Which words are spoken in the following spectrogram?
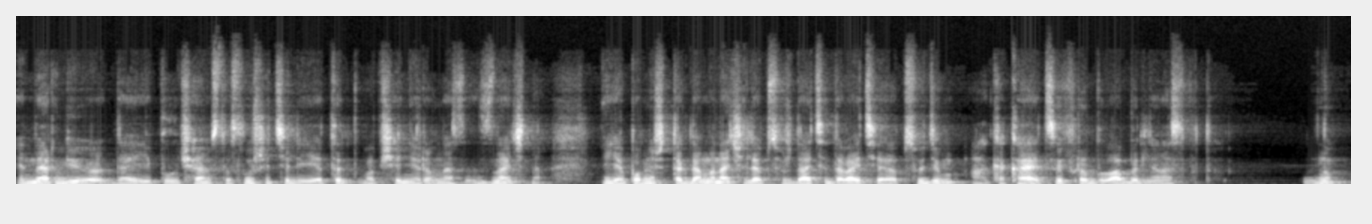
энергию, да, и получаем 100 слушателей, и это вообще неравнозначно. И я помню, что тогда мы начали обсуждать, и давайте обсудим, а какая цифра была бы для нас ну,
